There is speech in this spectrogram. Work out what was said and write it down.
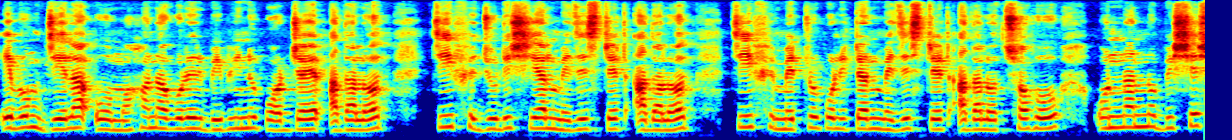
এবং জেলা ও মহানগরের বিভিন্ন পর্যায়ের আদালত, চিফ জুডিশিয়াল ম্যাজিস্ট্রেট আদালত, চিফ মেট্রোপলিটন ম্যাজিস্ট্রেট আদালত সহ অন্যান্য বিশেষ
